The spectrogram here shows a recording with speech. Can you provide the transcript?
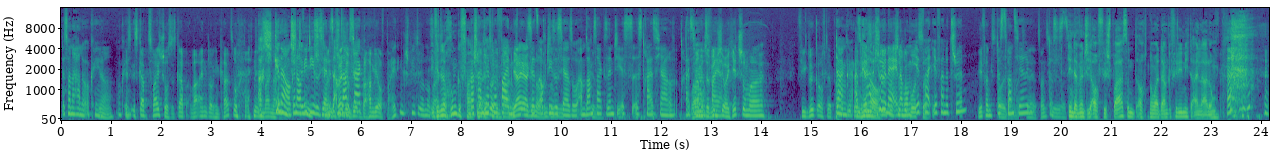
Das war eine Halle, okay. Ja. okay. Es, es gab zwei Shows. Es gab, war eine, glaube ich, in Karlsruhe, eine in Ach, Mannheim. genau, genau wie dieses Jahr. Das ich am nicht, Samstag. Wir, haben wir auf beiden gespielt oder noch Ich bin noch rumgefahren. Wahrscheinlich schon habt ihr auf beiden gespielt. Ja, ja, Das ist jetzt genau. auch dieses so- Jahr so. Am Samstag sind die, ist, ist 30 Jahre, 30 Wow. Jahre Damit wünsche ich euch jetzt schon mal viel Glück auf der Party. Danke. Also habt herzlichen schöne Erinnerungen. Ihr, fa- ihr fandet es schön? Wir fanden es das toll. damals. 20-Jährige? Ja, ja, 20 Das Den, da wünsche ich auch viel Spaß und auch nochmal danke für die Nicht-Einladung.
